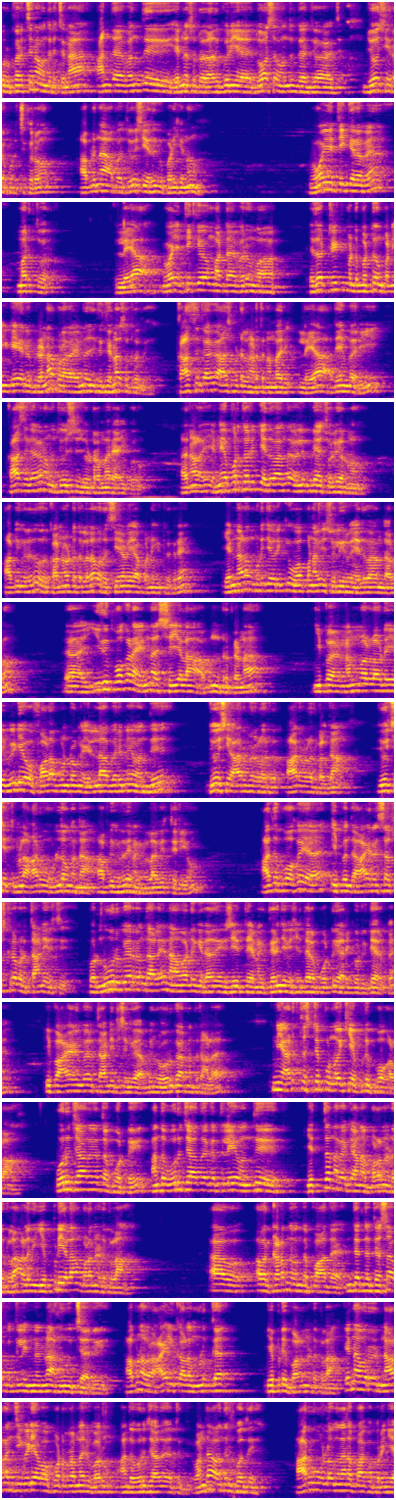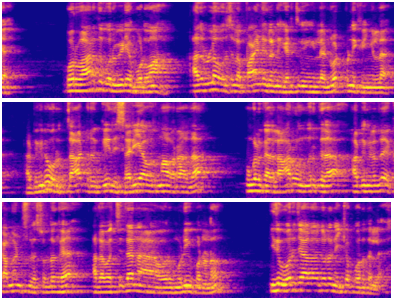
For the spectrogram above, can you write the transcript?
ஒரு பிரச்சனை வந்துருச்சுன்னா அந்த வந்து என்ன சொல்கிறது அதுக்குரிய தோசை வந்து இந்த ஜோ ஜோசியரை பிடிச்சிக்கிறோம். அப்படின்னா அப்போ ஜோசி எதுக்கு படிக்கணும்? நோயை தீக்கிறவன் மருத்துவர். இல்லையா? நோயை தீக்கவே மாட்டேன் வெறும் ஏதோ ட்ரீட்மெண்ட் மட்டும் பண்ணிக்கிட்டே இருக்கிறேன்னா அப்புறம் என்ன இதுக்கு என்ன சொல்கிறது காசுக்காக ஹாஸ்பிட்டல் நடத்துன மாதிரி இல்லையா? அதே மாதிரி காசுக்காக நம்ம ஜோசி சொல்கிற மாதிரி ஆகி போகிறோம் அதனால் என்னை பொறுத்த வரைக்கும் எதுவாக இருந்தால் வெளிப்படையாக சொல்லிடணும். அப்படிங்கிறது ஒரு கண்ணோட்டத்தில் தான் ஒரு சேவையாக பண்ணிக்கிட்டு இருக்கிறேன். என்னால் முடிஞ்ச வரைக்கும் ஓப்பனாகவே சொல்லிடுவேன் எதுவாக இருந்தாலும். இது போக நான் என்ன செய்யலாம் அப்படின்னு இருக்கிறேன்னா இப்போ நம்மளுடைய வீடியோவை ஃபாலோ பண்ணுறவங்க எல்லா பேருமே வந்து ஜோசி ஆர்வலர்கள் ஆர்வலர்கள் தான். ஜோசியத்து மேலே ஆர்வம் உள்ளவங்க தான் அப்படிங்கிறது எனக்கு நல்லாவே தெரியும். அது போக இப்போ இந்த ஆயிரம் சப்ஸ்கிரைபர் தாண்டிடுச்சு ஒரு நூறு பேர் இருந்தாலே நான் வாட்டுக்கு ஏதாவது விஷயத்தை எனக்கு தெரிஞ்ச விஷயத்தில் போட்டு இறக்கி விட்டுக்கிட்டே இருப்பேன். இப்போ ஆயிரம் பேர் தாண்டிடுச்சுங்க அப்படிங்கிற ஒரு காரணத்தினால நீ அடுத்த ஸ்டெப்பு நோக்கி எப்படி போகலாம்? ஒரு ஜாதகத்தை போட்டு அந்த ஒரு ஜாதகத்திலேயே வந்து எத்தனை வகையான பலன் எடுக்கலாம்? அல்லது எப்படியெல்லாம் பலன் எடுக்கலாம்? அவர் கடந்து வந்த பாதை இந்தந்த தசாபத்தில் என்னென்ன அனுபவிச்சாரு? அப்படின்னு அவர் ஆயுள் காலம் முழுக்க எப்படி பலன் எடுக்கலாம்? என்ன ஒரு நாலஞ்சு வீடியோவாக போடுற மாதிரி வரும் அந்த ஒரு ஜாதகத்துக்கு. வந்தால் வந்துட்டு போகுது. ஆர்வம் உள்ளவங்க தானே பார்க்க போகிறீங்க ஒரு வாரத்துக்கு ஒரு வீடியோ போடுவான். அதில் உள்ள ஒரு சில பாயிண்ட்டுகளை நீங்கள் எடுத்துக்குவீங்களா நோட் பண்ணிக்குவீங்களா அப்படிங்கிற ஒரு தாட் இருக்குது இது சரியாக வருமா வராதா? உங்களுக்கு அதில் ஆர்வம் இருக்குதா? அப்படிங்கிறத கமெண்ட்ஸில் சொல்லுங்கள் அதை வச்சு தான் நான் ஒரு முடிவு பண்ணணும். இது ஒரு ஜாதகத்தோடு நிற்க போகிறதில்ல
